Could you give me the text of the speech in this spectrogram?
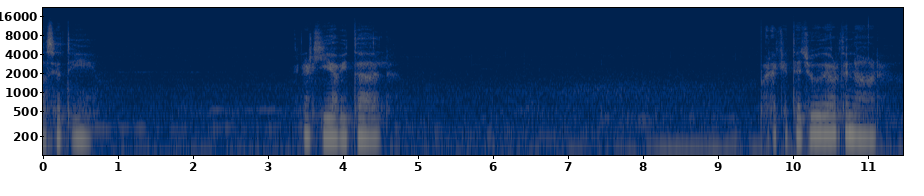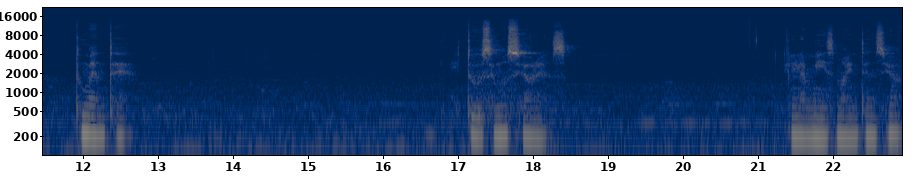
hacia ti energía vital. Que te ayude a ordenar tu mente y tus emociones en la misma intención,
